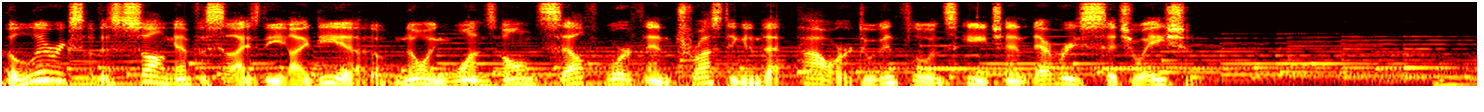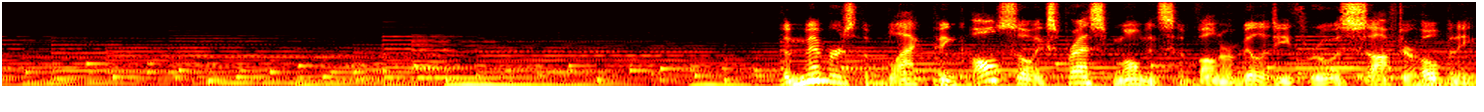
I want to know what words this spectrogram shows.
The lyrics of this song emphasize the idea of knowing one's own self-worth and trusting in that power to influence each and every situation. The members of Blackpink also express moments of vulnerability through a softer opening,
